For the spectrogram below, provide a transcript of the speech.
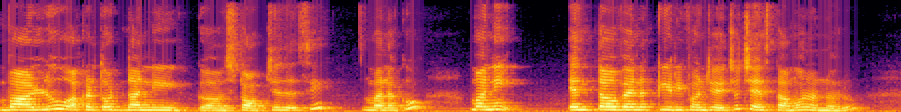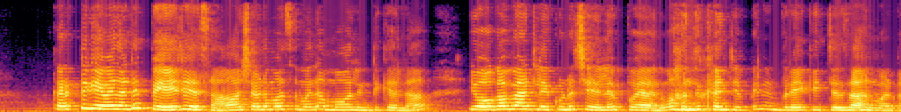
వాళ్ళు అక్కడతో దాన్ని స్టాప్ చేసేసి మనకు మనీ ఎంత వెనక్కి రిఫండ్ చేయొచ్చో చేస్తాము అని అన్నారు. కరెక్ట్‌గా ఏమైందంటే పే చేసా ఆషాఢ మాసం అని అమ్మ వాళ్ళ ఇంటికెళ్ళా. యోగా మ్యాట్ లేకుండా చేయలేకపోయాను. అందుకని చెప్పి నేను బ్రేక్ ఇచ్చేసా అనమాట.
